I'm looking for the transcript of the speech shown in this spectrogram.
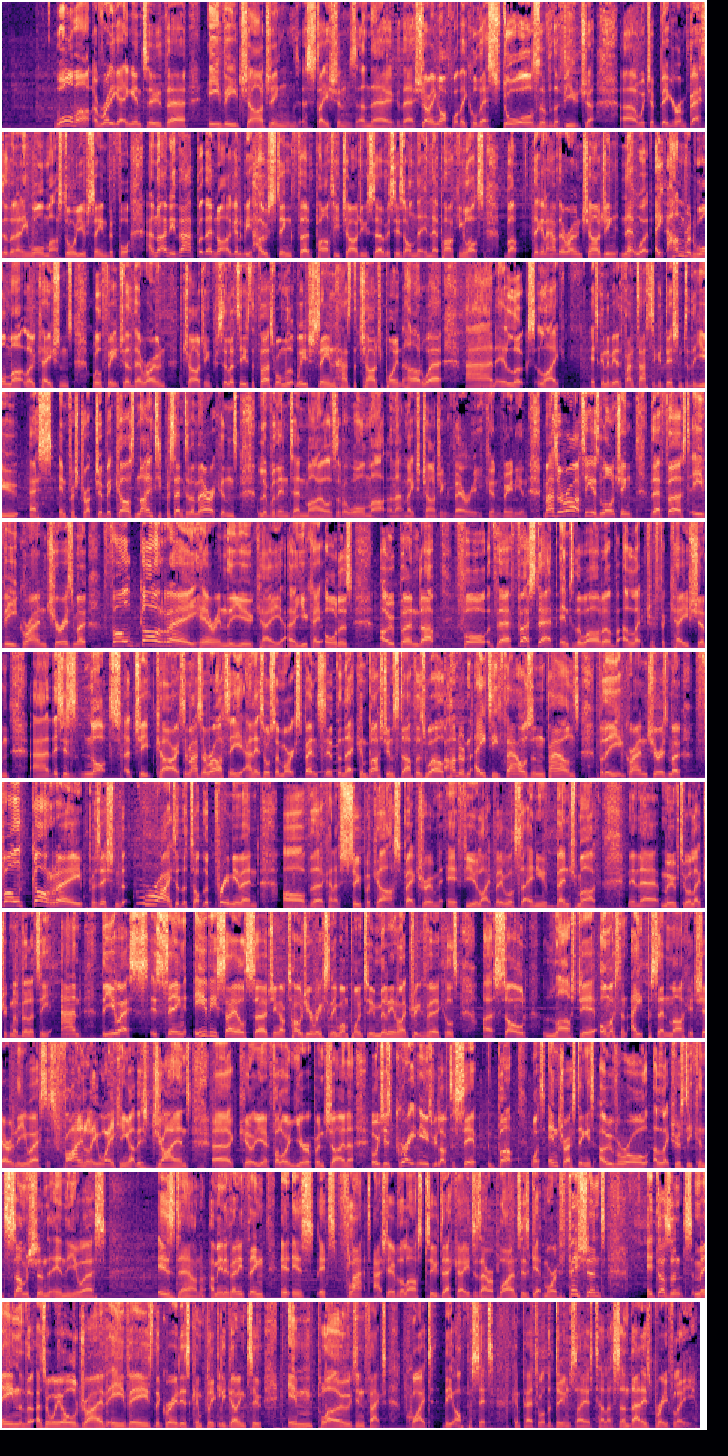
Walmart are really getting into their EV charging stations and they're, they're showing off what they call their stores of the future, uh, which are bigger and better than any Walmart store you've seen before. And not only that, but they're not going to be hosting third party charging services on the, in their parking lots, but they're going to have their own charging network. 800 Walmart locations will feature their own charging facilities. The first one that we've seen has the ChargePoint hardware, and it looks like it's going to be a fantastic addition to the US infrastructure because 90% of Americans live within 10 miles of a Walmart, and that makes charging very convenient. Maserati is launching their first EV Gran Turismo Folgore here in the UK. Uh, UK orders opened up for their first step into the world of electrification. Uh, this is not a cheap car, it's a Maserati, and it's also more expensive than their combustion stuff as well. £180,000 for the Gran Turismo Folgore, positioned right at the top, the premium end of kind of supercar spectrum, if you like. But it will set a new benchmark in their move to electric mobility. And the US is seeing EV sales surging. I've told you recently 1.2 million electric vehicles uh, sold last year, almost an 8% market share in the US. It's finally waking up this giant, uh, you know, following Europe and China, which is great news. We love to see it. But what's interesting is overall electricity consumption in the US is down. I mean, if anything, it is it's flat actually over the last two decades as our appliances get more efficient. It doesn't mean that as we all drive EVs, the grid is completely going to implode. In fact, quite the opposite compared to what the doomsayers tell us. And that is briefly.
